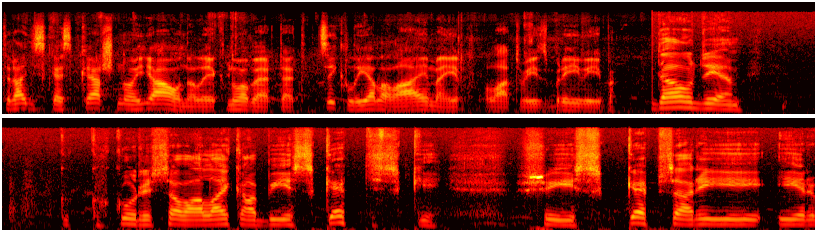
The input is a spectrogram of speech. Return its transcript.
traģiskais karš no jauna liek novērtēt, cik liela laime ir Latvijas brīvība. Daudziem kuri savā laikā bija skeptiski. Šī skepse arī ir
